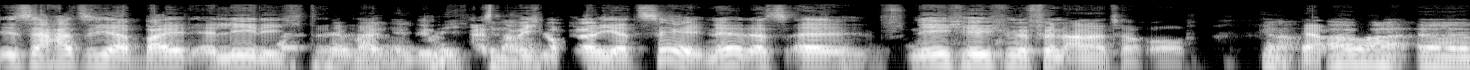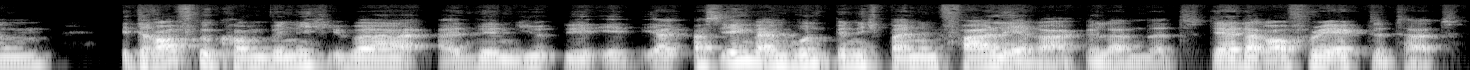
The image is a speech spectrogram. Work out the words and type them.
es hat sich ja bald erledigt. Ja, bald erledigt das genau. habe ich noch gar nicht erzählt. Ne? Das äh, nee, ich hebe ich mir für einen anderen Tag auf. Genau. Aber ähm, draufgekommen bin ich über den aus irgendeinem Grund bin ich bei einem Fahrlehrer gelandet, der darauf reacted hat.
